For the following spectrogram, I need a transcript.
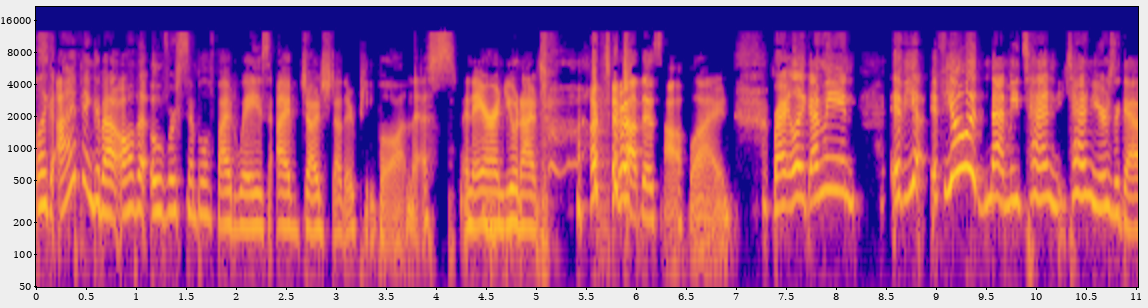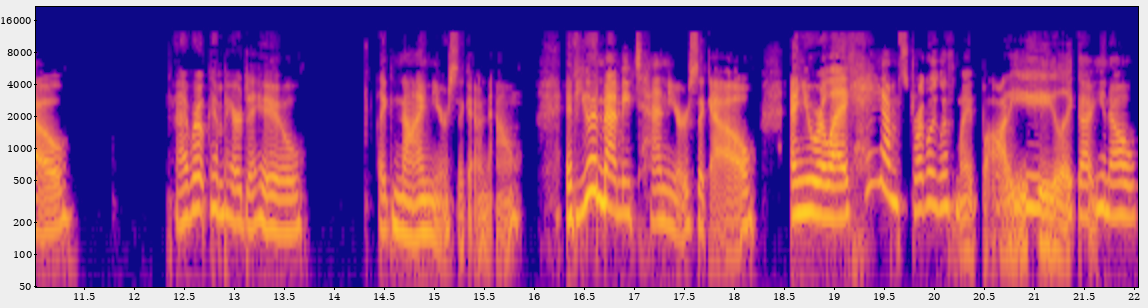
Like I think about all the oversimplified ways I've judged other people on this. And Erin, you and I have talked about this offline. Right? Like, I mean, if you if you had met me 10, 10 years ago, I wrote compared to who like nine years ago now. If you had met me 10 years ago and you were like, Hey, I'm struggling with my body. Like, I, you know,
